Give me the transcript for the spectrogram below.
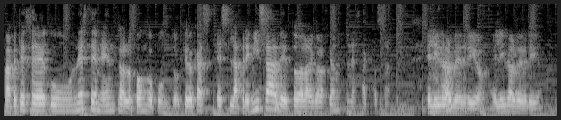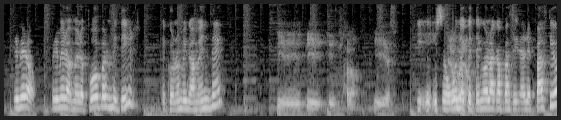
me apetece un este, me entra, lo pongo, punto. Creo que es, la premisa de toda la decoración en esta casa. El libre albedrío, el libre albedrío. Primero, primero, me lo puedo permitir económicamente. Y, y- y claro, y es Y, segundo, bueno. que tengo la capacidad del espacio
